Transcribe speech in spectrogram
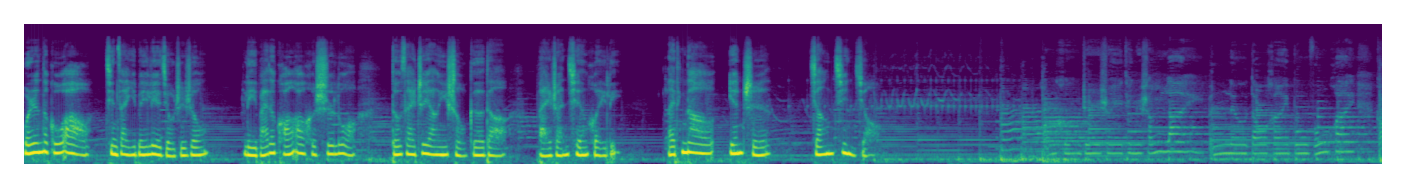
文人的孤傲尽在一杯烈酒之中，李白的狂傲和失落，都在这样一首歌的百转千回里。来听到燕池。将进酒。黄河之水天上来，奔流到海不复回。高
